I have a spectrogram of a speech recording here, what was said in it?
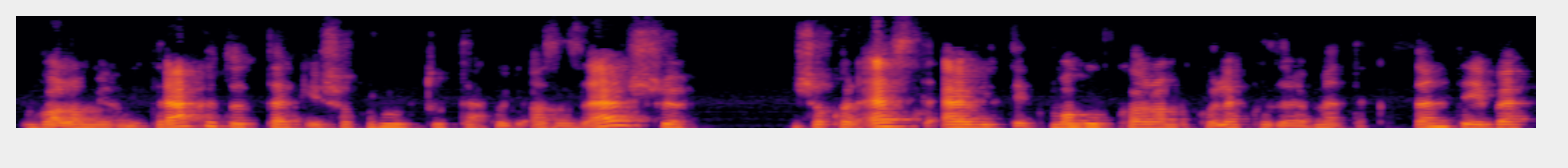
valami, amit rákötöttek, és akkor úgy tudták, hogy az az első, és akkor ezt elvitték magukkal, amikor legközelebb mentek a szentébe,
